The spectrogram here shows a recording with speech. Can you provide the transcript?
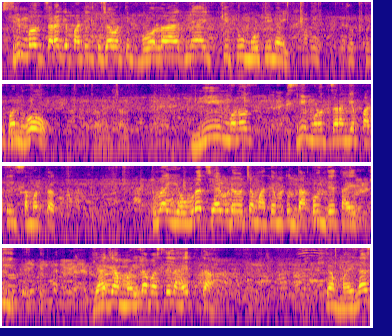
श्री मनोज जरांगे पाटील तुझ्यावरती बोलण्या इतकी तू मोठी नाही. पण हो मी मनोज श्री मनोज जरांगे पाटील समर्थक. तुला एवढंच या व्हिडिओच्या माध्यमातून दाखवून देत आहेत की ह्या ज्या महिला बसलेल्या आहेत का त्या महिलाच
